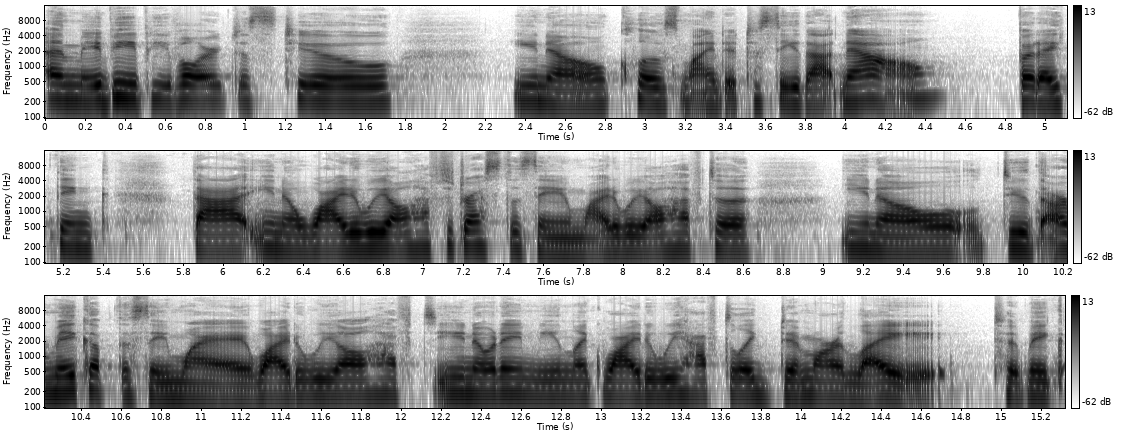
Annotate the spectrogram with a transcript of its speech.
And maybe people are just too, you know, close minded to see that now. But I think that, you know, why do we all have to dress the same? Why do we all have to, you know, do our makeup the same way? Why do we all have to, you know what I mean? Like, why do we have to, like, dim our light to make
